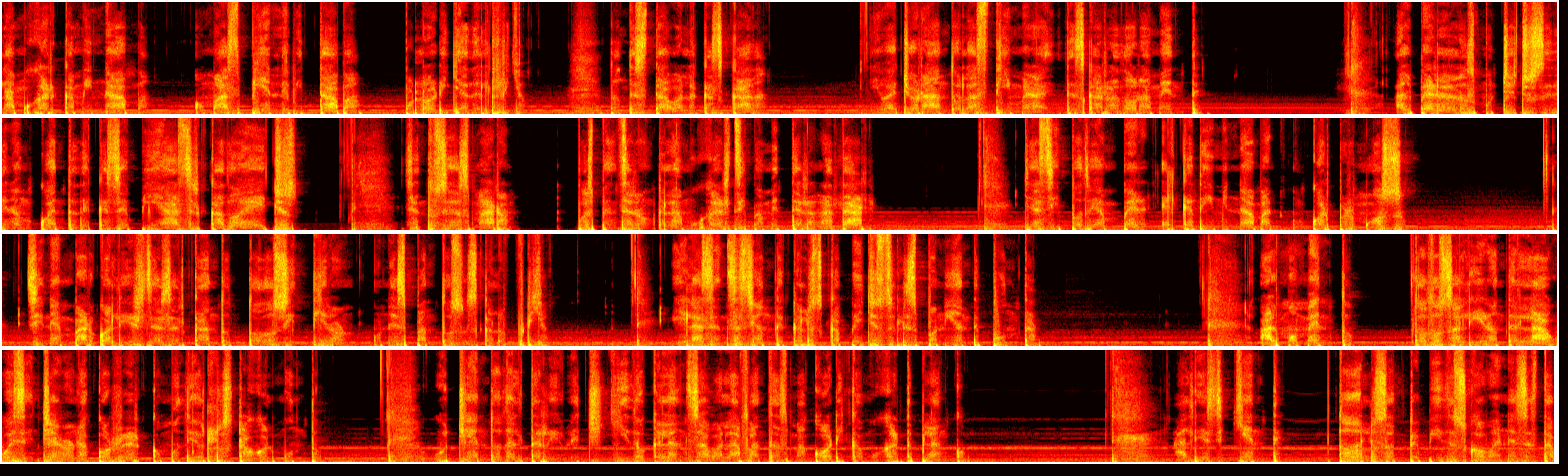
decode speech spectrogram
La mujer caminaba, o más bien levitaba, por la orilla del río, donde estaba la cascada. Iba llorando lastimera y desgarradoramente. Al ver a los muchachos se dieron cuenta de que se había acercado a ellos. Se entusiasmaron, pues pensaron que la mujer se iba a meter a nadar. Y así podrían ver el que adivinaban un cuerpo hermoso. Sin embargo, al irse acercando, todos sintieron un espantoso escalofrío y la sensación de que los cabellos se les ponían de punta. Al momento, todos salieron del agua y se echaron a correr como Dios los trajo al mundo, huyendo del terrible chillido que lanzaba la fantasmagórica mujer de blanco. Al día siguiente, todos los atrevidos jóvenes estaban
